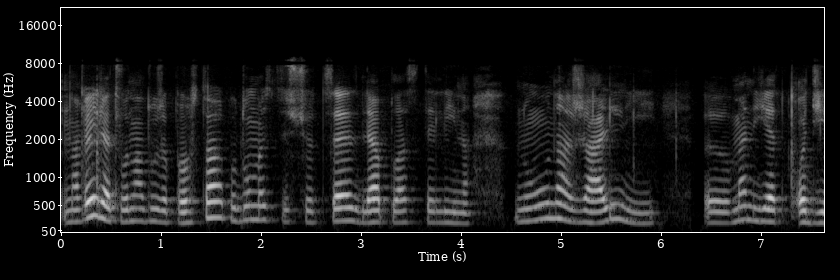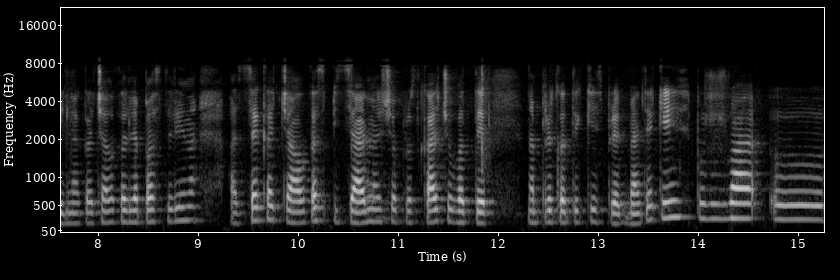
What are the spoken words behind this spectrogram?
на вигляд вона дуже проста. Подумайте, що це для пластиліна. Ну, на жаль, ні. Е, В мене є одільна качалка для пластиліна, а це качалка спеціальна, щоб розкачувати, наприклад, якийсь предмет, який пожужва, е,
